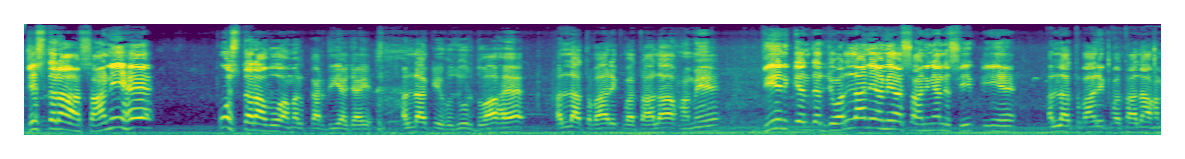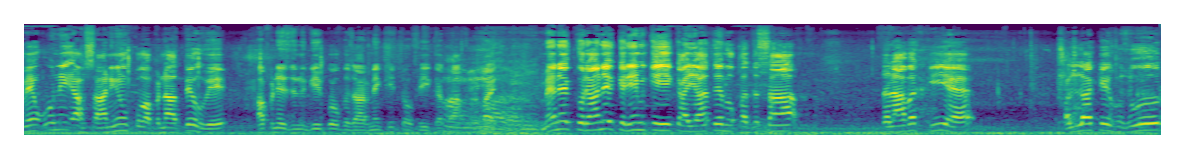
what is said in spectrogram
جس طرح آسانی ہے، اس طرح وہ عمل کر دیا جائے۔ اللہ کے حضور دعا ہے، اللہ تبارک و تعالی ہمیں دین کے اندر جو اللہ نے ہمیں آسانیاں نصیب کی ہیں اللہ تبارک و تعالی ہمیں انہی آسانیوں کو اپناتے ہوئے اپنی زندگی کو گزارنے کی توفیق عطا فرمائے۔ میں نے قرآن کریم کی ایک آیات مقدسہ تلاوت کی ہے۔ اللہ کے حضور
